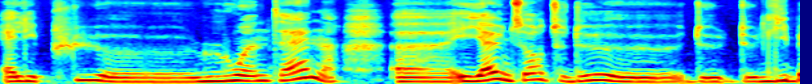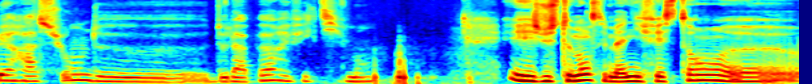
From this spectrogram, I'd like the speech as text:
elle est plus euh, lointaine. et il y a une sorte de, de, de libération de, de la peur, effectivement. Et justement, ces manifestants, euh,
